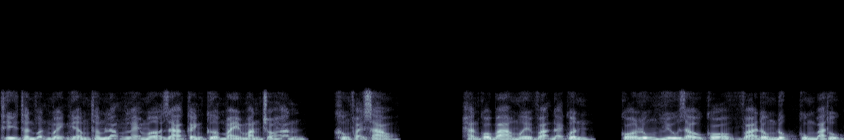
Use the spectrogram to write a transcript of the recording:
thì thần vận mệnh em thầm lặng lẽ mở ra cánh cửa may mắn cho hắn, không phải sao. Hắn có 30 vạn đại quân, có lũng hưu giàu có và đông đúc cùng ba thủ,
